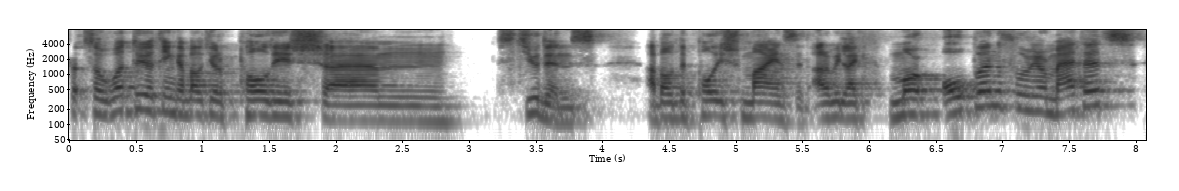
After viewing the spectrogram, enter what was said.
So, so, what do you think about your Polish um, students? About the Polish mindset? Are we like more open for your methods?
